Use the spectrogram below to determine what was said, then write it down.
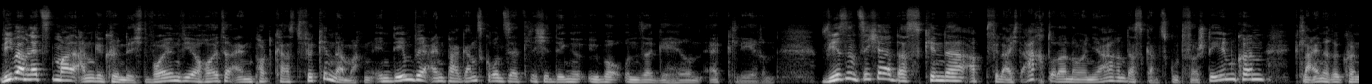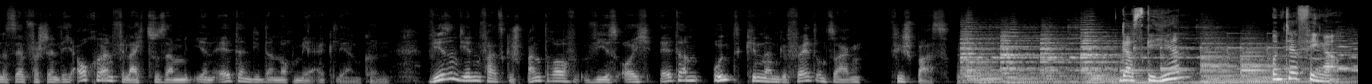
Wie beim letzten Mal angekündigt, wollen wir heute einen Podcast für Kinder machen, in dem wir ein paar ganz grundsätzliche Dinge über unser Gehirn erklären. Wir sind sicher, dass Kinder ab vielleicht acht oder neun Jahren das ganz gut verstehen können. Kleinere können es selbstverständlich auch hören, vielleicht zusammen mit ihren Eltern, die dann noch mehr erklären können. Wir sind jedenfalls gespannt drauf, wie es euch Eltern und Kindern gefällt und sagen viel Spaß. Das Gehirn und der Finger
